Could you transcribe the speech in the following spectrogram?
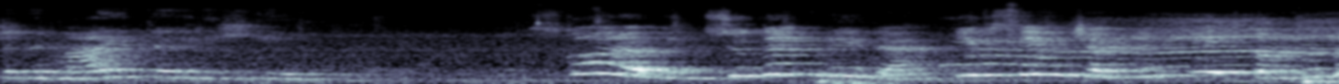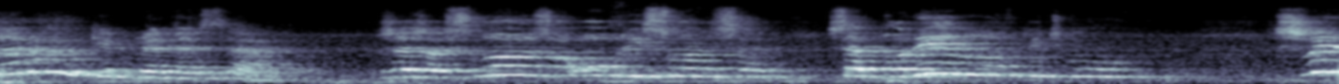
що не маєте гріхів. Скоро він сюди прийде і всім чемним літом подарунки принесе. Вже засло за обрій сонце, все поринуло в пітьму. Швидко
